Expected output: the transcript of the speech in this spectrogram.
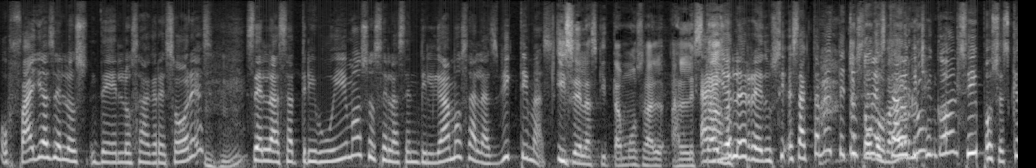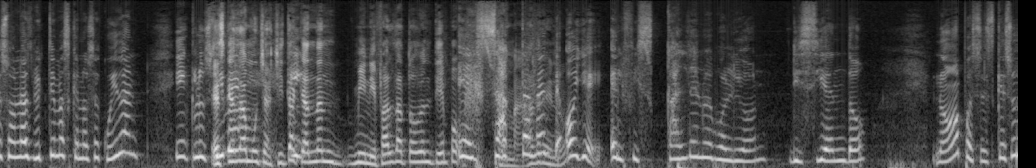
o fallas de los, de los agresores, se las atribuimos o se las endilgamos a las víctimas. Y se las quitamos al, al Estado. A ellos les reducimos, exactamente, entonces el Estado, qué chingón, sí, pues es que son las víctimas que no se cuidan. Inclusive, es que es la muchachita que anda en minifalda todo el tiempo. Exactamente, oye, el fiscal de Nuevo León diciendo... No, pues es que eso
